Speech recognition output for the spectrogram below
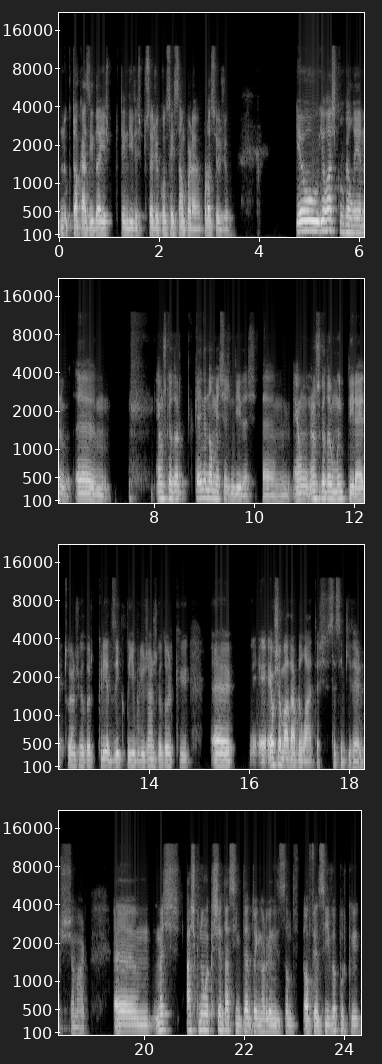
no que toca às ideias pretendidas por Sérgio Conceição para, para o seu jogo. Eu, eu acho que o Galeno um, é um jogador que ainda não mexe as medidas. Um, é, um, é um jogador muito direto, é um jogador que cria desequilíbrio, já é um jogador que uh, é, é o chamado abre-latas, se assim quisermos chamar. Um, mas acho que não acrescenta assim tanto em organização ofensiva, porque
